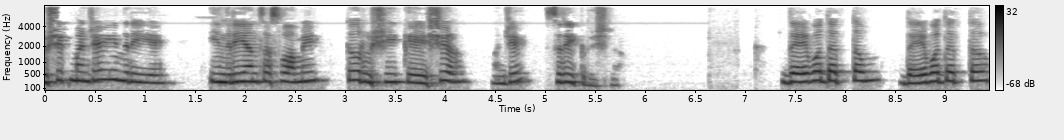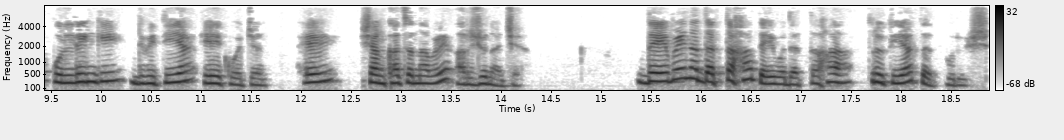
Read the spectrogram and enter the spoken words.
ऋषिक म्हणजे इंद्रिये. इंद्रियांचा स्वामी तो ऋषिकेश म्हणजे श्रीकृष्ण। देवदत्तम देवदत्त पुल्लिंगी द्वितीय एक वचन हे शंखाचं नाव आहे अर्जुनाचे. देवेन दत्त हा देवदत्त हा तृतीय तत्पुरुष.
